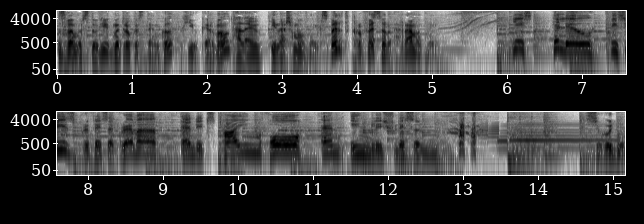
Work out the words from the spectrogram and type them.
З вами в студії Дмитро Костенко, Хью Кермоут Hello. і наш мовний експерт, професор Грамотний. Yes, hello. This is Professor Grammar, and it's time for an English lesson. Сьогодні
